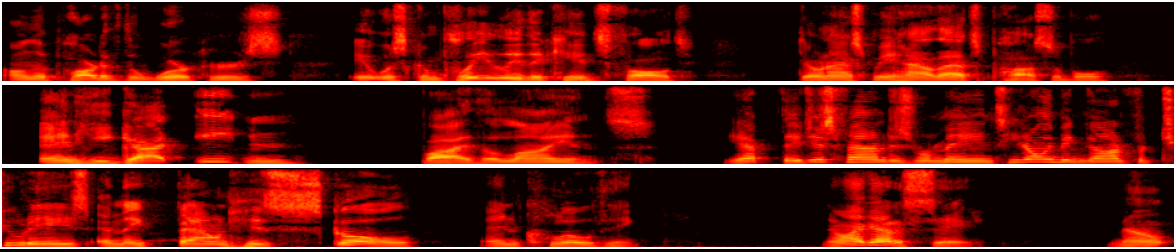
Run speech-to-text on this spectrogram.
on the part of the workers, it was completely the kid's fault. Don't ask me how that's possible. And he got eaten by the lions. Yep, they just found his remains. He'd only been gone for two days, and they found his skull and clothing. Now, I gotta say, now,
